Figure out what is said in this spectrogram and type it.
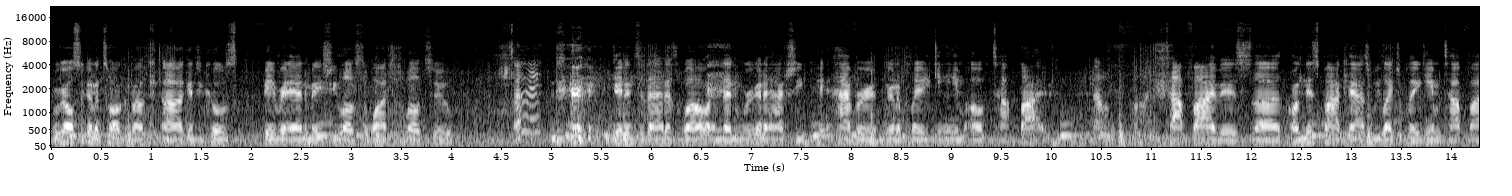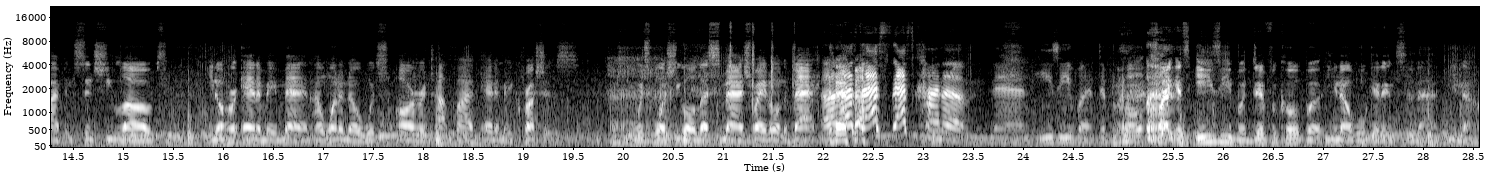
We're also going to talk about uh, Genjiko's favorite anime she loves to watch as well, too. Okay. Get into that as well. And then we're going to actually have her, we're going to play a game of top five. no, fuck. top five is uh, on this podcast we like to play a game of top five and since she loves you know her anime men i want to know which are her top five anime crushes which one she gonna let smash right on the back Uh, that, that's that's kind of man easy but difficult. like it's easy but difficult but you know we'll get into that you know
